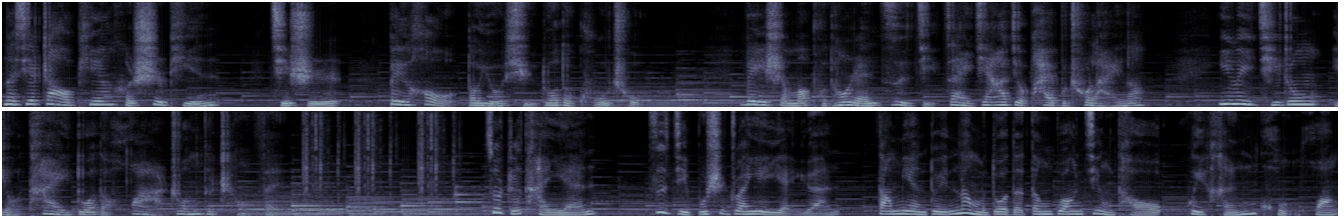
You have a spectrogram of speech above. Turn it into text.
那些照片和视频其实背后都有许多的苦楚。为什么普通人自己在家就拍不出来呢？因为其中有太多的化妆的成分。作者坦言，自己不是专业演员，当面对那么多的灯光镜头会很恐慌。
